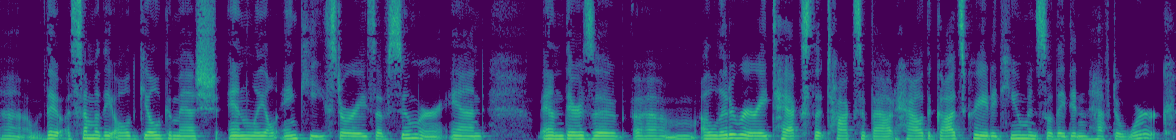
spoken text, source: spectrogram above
uh, the, some of the old Gilgamesh, Enlil, Enki stories of Sumer, and and there's a um, a literary text that talks about how the gods created humans so they didn't have to work,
